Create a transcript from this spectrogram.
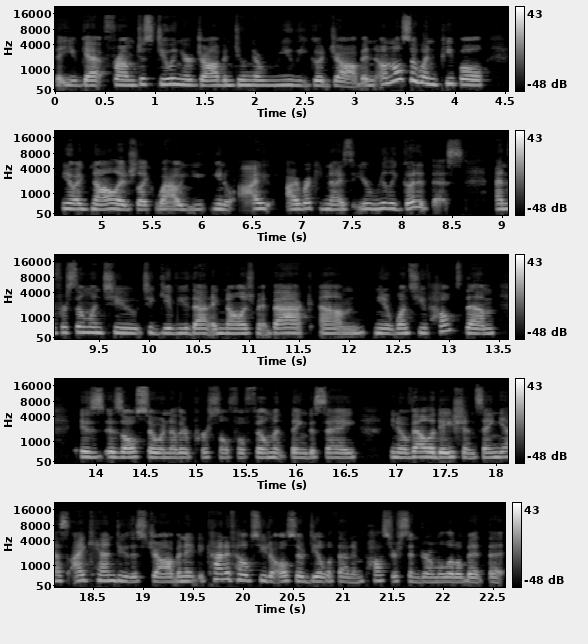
that you get from just doing your job and doing a really good job. And, and also when people, you know, acknowledge like, wow, you, you know, I, I recognize that you're really good at this. And for someone to, to give you that acknowledgement back, um, you know, once you've helped them is, is also another personal fulfillment thing to say, you know, validation saying, yes, I can do this job. And it, it kind of helps you to also deal with that imposter syndrome a little bit that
